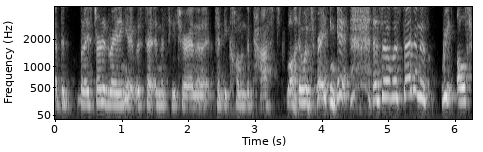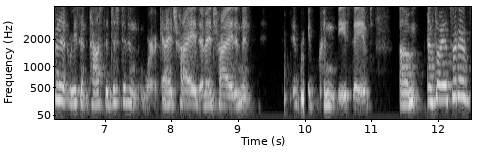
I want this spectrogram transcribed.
at the when I started writing it, it was set in the future and then it had become the past while I was writing it. And so it was set in this re alternate recent past that just didn't work. And I tried and I tried and it, it, it couldn't be saved. Um, and so I sort of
